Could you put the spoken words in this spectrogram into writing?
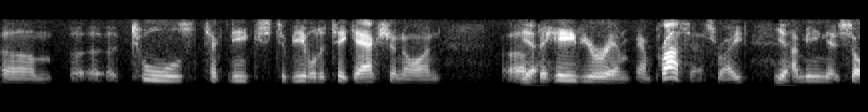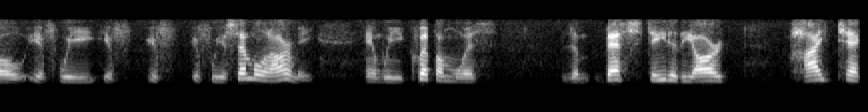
um, uh, tools, techniques to be able to take action on uh, behavior and, and process. Right. Yes. I mean, so if we if if if we assemble an army and we equip them with the best state of the art, high tech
